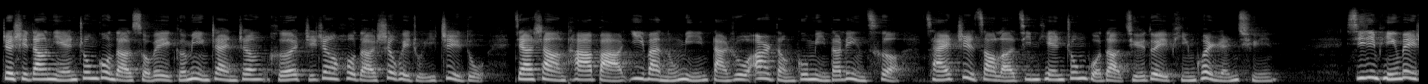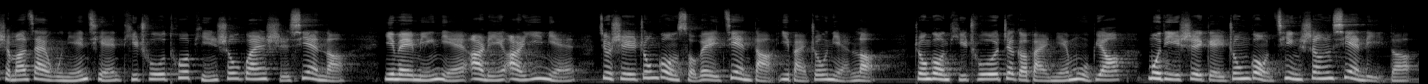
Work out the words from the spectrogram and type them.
这是当年中共的所谓革命战争和执政后的社会主义制度，加上他把亿万农民打入二等公民的另策，才制造了今天中国的绝对贫困人群。习近平为什么在五年前提出脱贫收官实现呢？因为明年二零二一年就是中共所谓建党一百周年了。中共提出这个百年目标，目的是给中共庆生献礼的，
